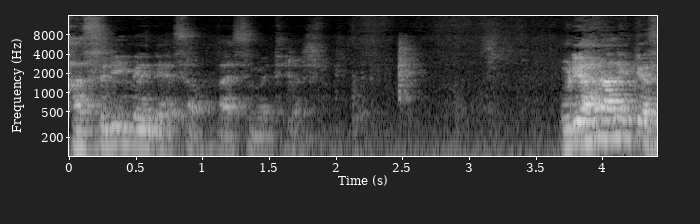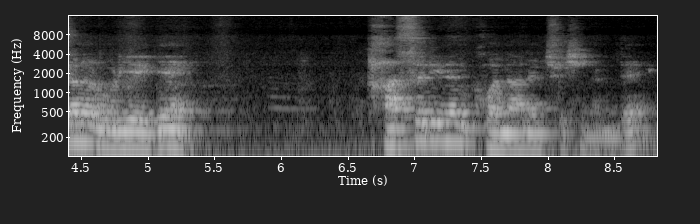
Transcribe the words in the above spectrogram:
다스림에 대해서 말씀을 드렸습니다. 우리 하나님께서는 우리에게 다스리는 권한을 주시는데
